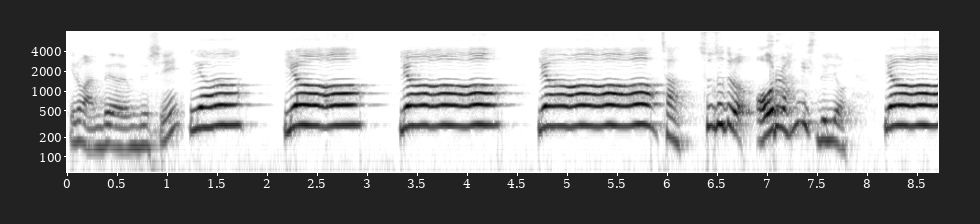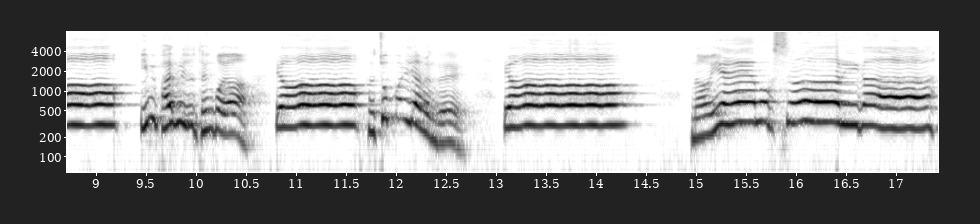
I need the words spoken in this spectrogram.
이러면 안 돼요 영준 씨 려, 려, 려, 려. 자, 순서대로 어를 한 개씩 늘려. 려. 이미 바이브레이션 된 거야. 려. 그냥 좀 빨리 하면 돼. 려. 너의 목소리가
